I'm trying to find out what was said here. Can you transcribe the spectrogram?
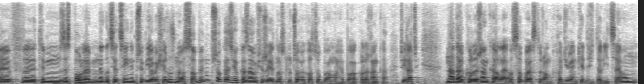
w tym zespole negocjacyjnym przewijały się różne osoby. No, przy okazji okazało się, że jedną z kluczowych osób była moja była koleżanka, czy inaczej, nadal koleżanka, ale osoba, z którą chodziłem kiedyś do liceum.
